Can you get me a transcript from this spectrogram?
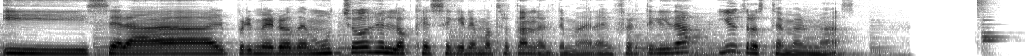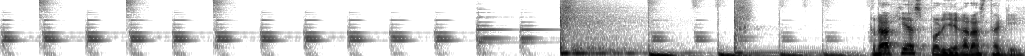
y será el primero de muchos en los que seguiremos tratando el tema de la infertilidad y otros temas más. Gracias por llegar hasta aquí.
